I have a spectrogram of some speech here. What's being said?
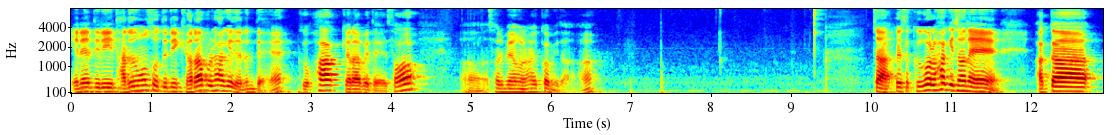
얘네들이 다른 원소들이 결합을 하게 되는데 그 화학 결합에 대해서 어, 설명을 할 겁니다. 자, 그래서 그걸 하기 전에 아까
